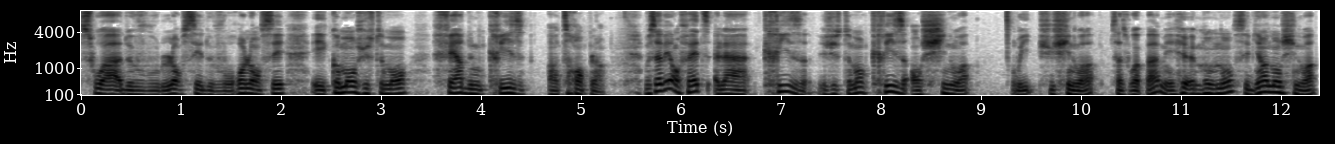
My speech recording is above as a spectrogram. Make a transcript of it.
soit de vous lancer, de vous relancer et comment justement faire d'une crise un tremplin? Vous savez en fait, la crise, justement, crise en chinois, oui, je suis chinois, ça se voit pas, mais mon nom c'est bien un nom chinois.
